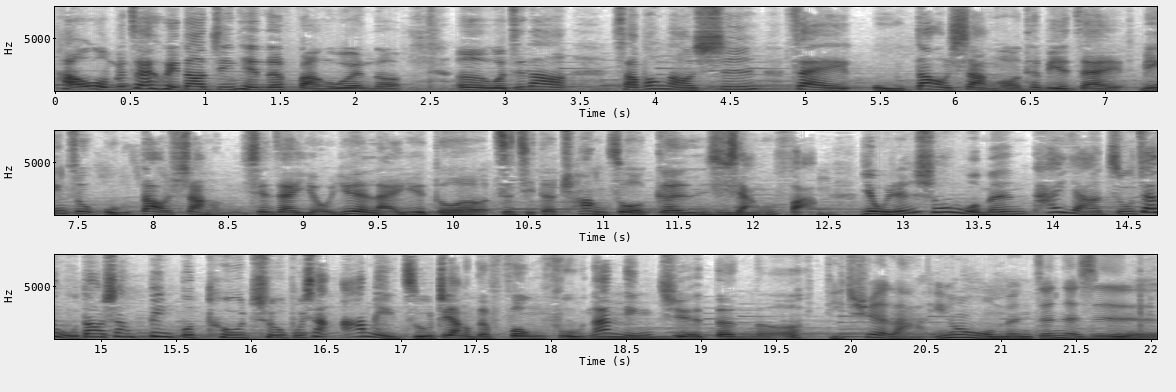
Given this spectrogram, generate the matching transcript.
好，我们再回到今天的访问哦。呃，我知道小凤老师在舞蹈上哦，特别在民族舞蹈上，现在有越来越多自己的创作跟想法。嗯、有人说我们泰雅族在舞蹈上并不突出，不像阿美族这样的丰富。那您觉得呢？的确啦，因为我们真的是。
